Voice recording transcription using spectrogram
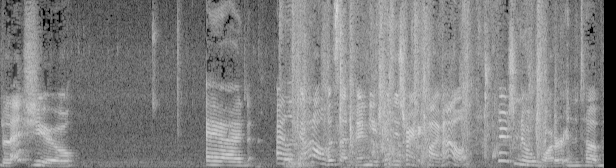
Bless you. And I look down all of a sudden and he, because he's trying to climb out, there's no water in the tub.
